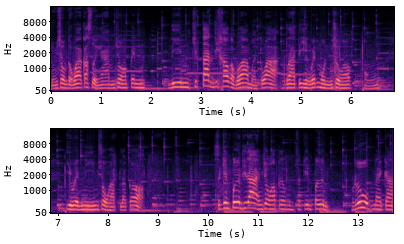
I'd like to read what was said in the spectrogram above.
คุณผู้ชมแต่ว่าก็สวยงามผู้ชมครับเป็นดีมคิตตันที่เข้ากับว่าเหมือนกับว่าราตรีแห่งเวทมนต์ผู้ชมครับของอีเวนต์นี้ผู้ชมครับแล้วก็สกินปืนที่ได้ผู้ชมครับเป็นสกินปืน รูปนาฬิกา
